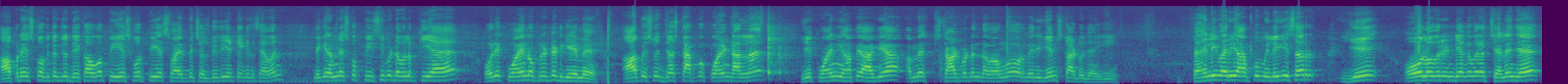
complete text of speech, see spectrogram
आपने इसको अभी तक जो देखा होगा P S four P S five पर चलती थी ये टेकन सेवन लेकिन हमने इसको पी सी पे डेवलप किया है और ये क्वाइन ऑपरेटेड गेम है। आप इसमें जस्ट आपको क्वाइन डालना है। ये क्वाइन यहाँ पे आ गया। अब मैं स्टार्ट बटन दबाऊँगा और मेरी गेम स्टार्ट हो जाएगी। पहली बारी आपको मिलेगी सर ये ऑल ओवर इंडिया का मेरा चैलेंज है।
